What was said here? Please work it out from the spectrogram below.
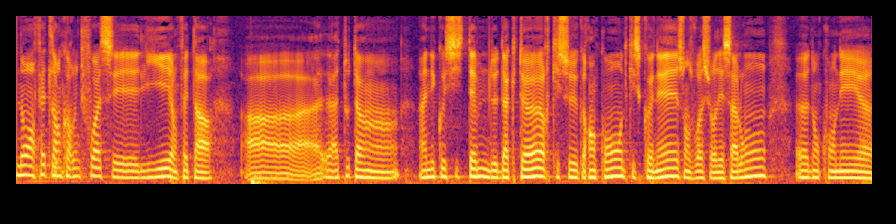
Non, en fait, là encore une fois, c'est lié en fait à, à, à tout un, un écosystème de d'acteurs qui se rencontrent, qui se connaissent. On se voit sur des salons, euh, donc on est euh,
